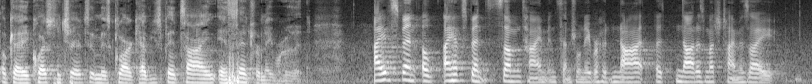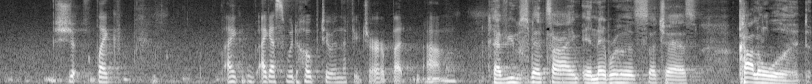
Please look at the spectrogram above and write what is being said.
Okay. Question, Chair, to Ms. Clark. Have you spent time in Central neighborhood? I've spent a, I have spent some time in Central neighborhood, not uh, not as much time as I should like. I, I guess would hope to in the future, but. Um, have you spent time in neighborhoods such as Collinwood,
